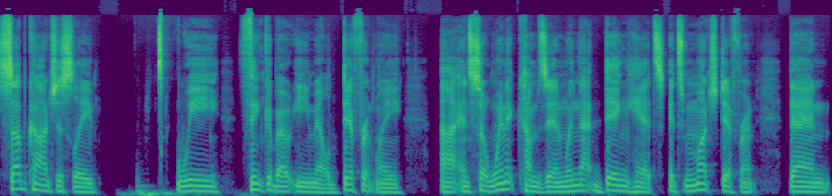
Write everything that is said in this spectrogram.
subconsciously, we think about email differently. Uh, and so when it comes in, when that ding hits, it's much different than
